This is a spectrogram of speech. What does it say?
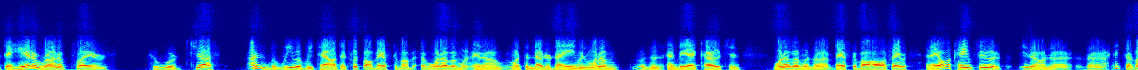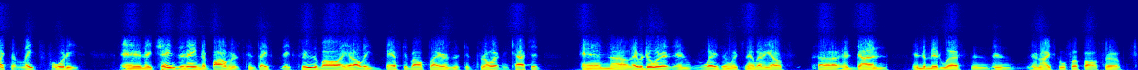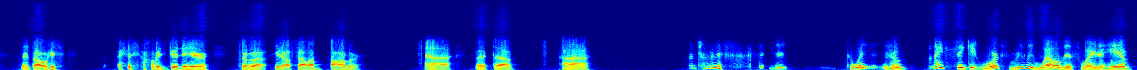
but they had a run of players who were just unbelievably talented football, basketball. One of them, you know, went to Notre Dame, and one of them was an NBA coach, and one of them was a basketball Hall of Famer, and they all came through it, you know, in the the I think they're like the late 40s, and they changed the name to Bombers because they they threw the ball. They had all these basketball players that could throw it and catch it, and uh, they were doing it in ways in which nobody else uh, had done in the Midwest and in, in high school football. So, so it's always it's always good to hear from a you know a fellow bomber. Uh, but uh, uh, I'm trying to the, the way you know. I think it works really well this way to have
